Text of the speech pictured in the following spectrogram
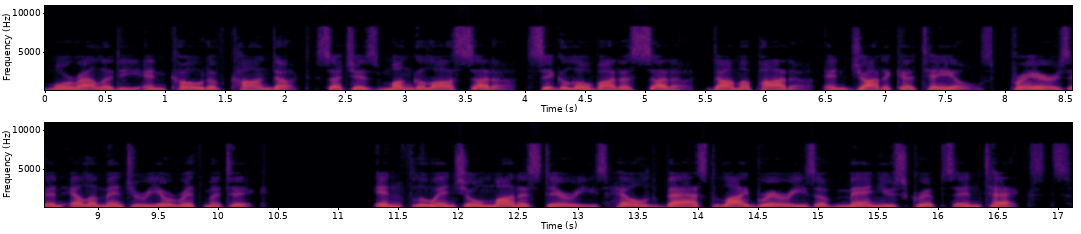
morality and code of conduct such as Mangala Sutta, Sigalovada Sutta, Dhammapada, and Jataka tales, prayers and elementary arithmetic. Influential monasteries held vast libraries of manuscripts and texts.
